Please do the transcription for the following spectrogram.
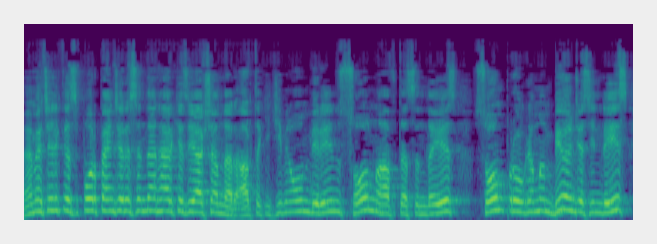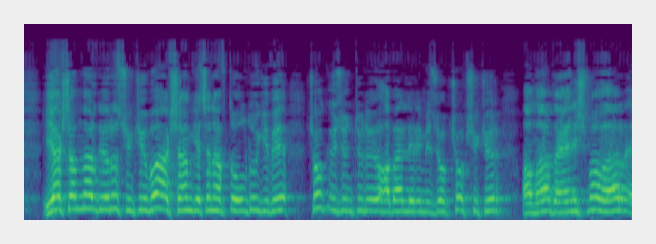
Mehmet Çelik'te spor penceresinden herkese iyi akşamlar. Artık 2011'in son haftasındayız. Son programın bir öncesindeyiz. İyi akşamlar diyoruz çünkü bu akşam geçen hafta olduğu gibi çok üzüntülü haberlerimiz yok çok şükür. Ama dayanışma var ee,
